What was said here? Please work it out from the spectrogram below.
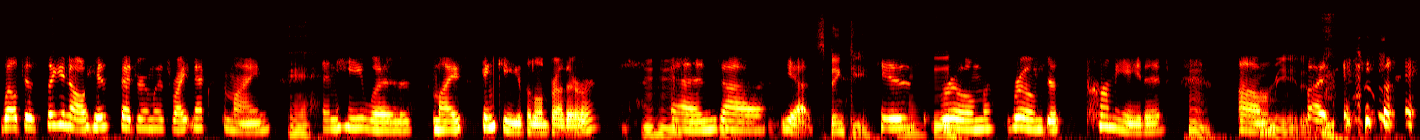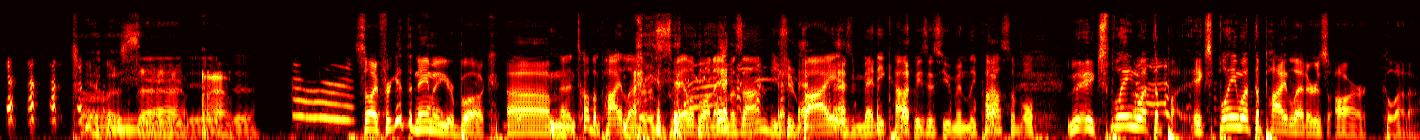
Well, just so you know, his bedroom was right next to mine, Mm. and he was my stinky little brother. Mm-hmm. And uh, yes, Stinky. his Mm-hmm. room room just permeated. Um, Permeated. But It was, uh, Permeated. so I forget the name of your book. Um, Uh, it's called The Pie Letters. It's available on Amazon. You should buy as many copies as humanly possible. explain what the explain what the pie letters are, Coletta.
